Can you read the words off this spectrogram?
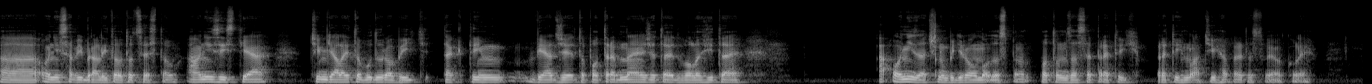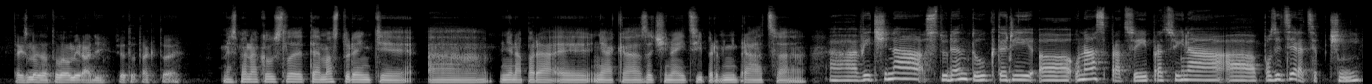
a oni sa vybrali touto cestou. A oni zistia, čím ďalej to budú robiť, tak tým viac, že je to potrebné, že to je dôležité. A oni začnú byť role models potom zase pre tých, pre tých mladších a pre to svoje okolie. Tak sme za to veľmi radi, že to takto je. My jsme nakousli téma studenti a mě napadá i nějaká začínající první práce. Většina studentů, kteří uh, u nás pracují, pracují na uh, pozici recepční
